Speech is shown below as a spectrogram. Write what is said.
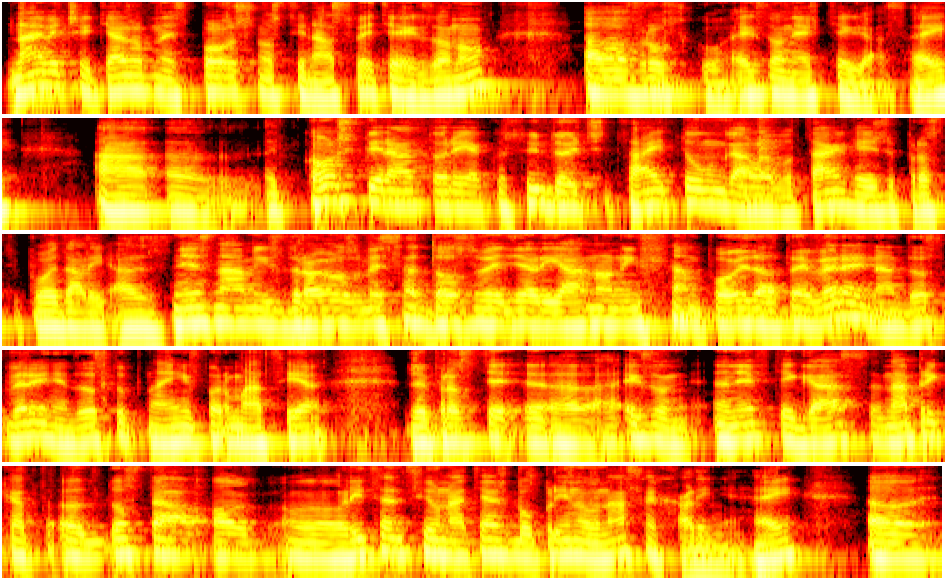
najväčšej ťažobnej spoločnosti na svete Exxonu uh, v Rusku, Exxon Neftegas, hej. A e, konšpirátori ako Süddeutsche Zeitung alebo tak, hej, že proste povedali a z neznámych zdrojov sme sa dozvedeli, Anonym nám povedal, to je verejná, dos, verejne dostupná informácia, že proste uh, Exxon Neftegas napríklad uh, dostal uh, licenciu na ťažbu plynu na Sachaline, hej. Uh,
